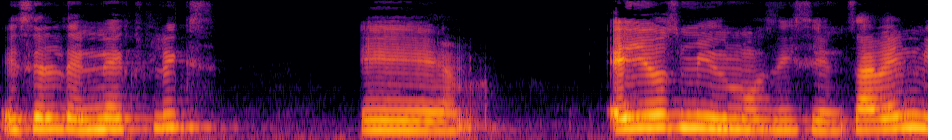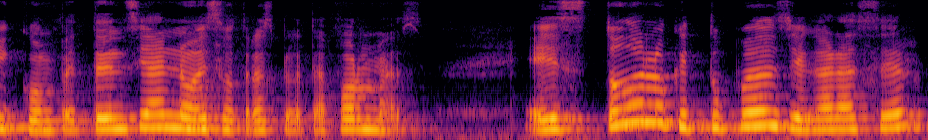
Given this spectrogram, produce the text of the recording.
es el de Netflix eh, ellos mismos dicen, saben, mi competencia no es otras plataformas, es todo lo que tú puedes llegar a hacer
